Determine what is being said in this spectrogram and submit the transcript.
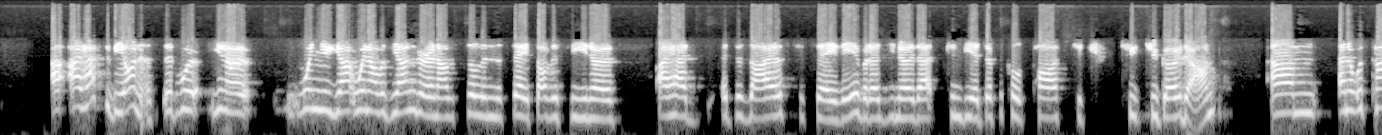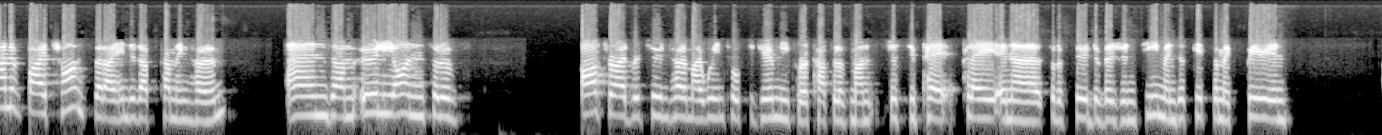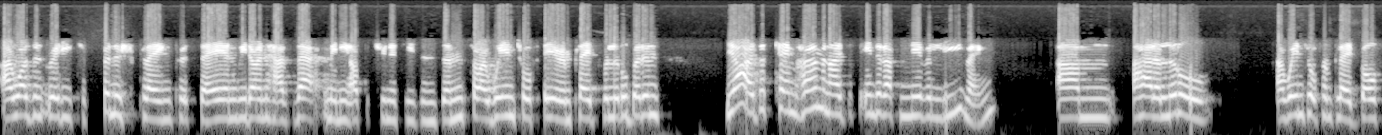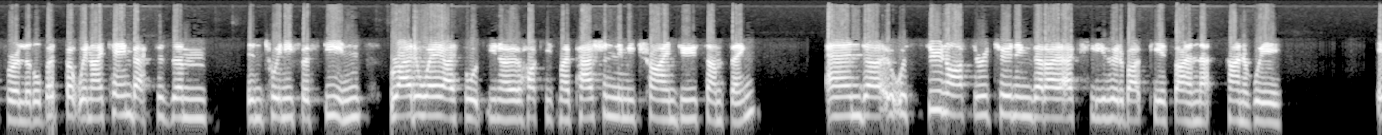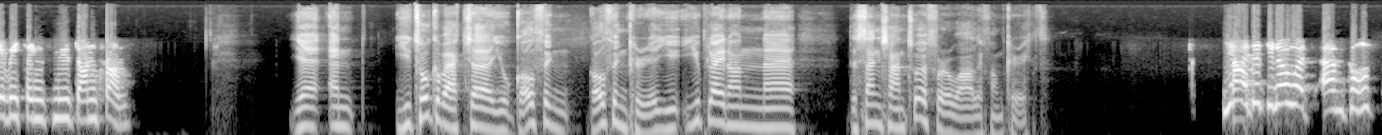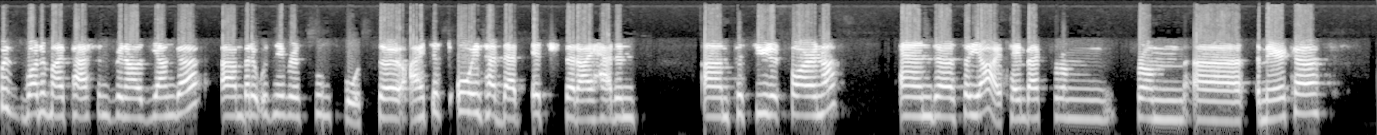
I have to be honest. It were, you know, when you when I was younger and I was still in the states, obviously, you know, I had a desire to stay there, but as you know, that can be a difficult path to to, to go down. Um, and it was kind of by chance that I ended up coming home. And um, early on, sort of after I'd returned home, I went off to Germany for a couple of months just to pay, play in a sort of third division team and just get some experience I wasn't ready to finish playing per se, and we don't have that many opportunities in Zim. So I went off there and played for a little bit, and yeah, I just came home and I just ended up never leaving. Um, I had a little, I went off and played golf for a little bit, but when I came back to Zim in 2015, right away I thought, you know, hockey's my passion. Let me try and do something. And uh, it was soon after returning that I actually heard about PSI, and that's kind of where everything's moved on from. Yeah, and you talk about uh, your golfing golfing career. You you played on uh, the Sunshine Tour for a while, if I'm correct. Yeah, I did. You know what? Um, golf was one of my passions when I was younger, um, but it was never a school sport. So I just always had that itch that I hadn't um, pursued it far enough. And uh, so yeah, I came back from from uh, America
